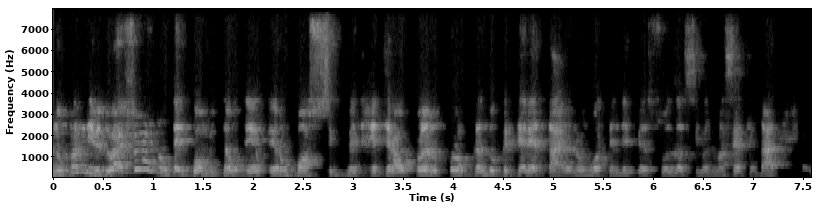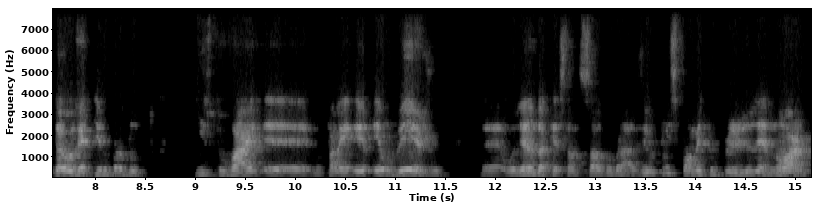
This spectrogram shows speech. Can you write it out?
No plano individual isso não, não tem como. Então, eu, eu não posso simplesmente retirar o plano colocando o critério etário. Eu não vou atender pessoas acima de uma certa idade. Então, eu retiro o produto. Isso vai. É, eu falei, eu, eu vejo, é, olhando a questão de saúde no Brasil, principalmente um prejuízo enorme.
